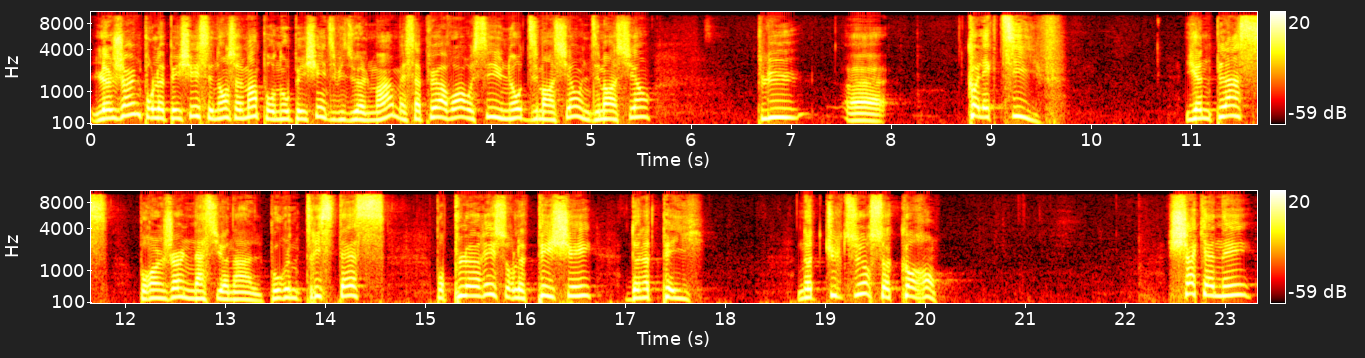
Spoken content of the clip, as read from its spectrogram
Le jeûne pour le péché, c'est non seulement pour nos péchés individuellement, mais ça peut avoir aussi une autre dimension, une dimension plus euh, collective. Il y a une place pour un jeûne national, pour une tristesse, pour pleurer sur le péché de notre pays. Notre culture se corrompt. Chaque année,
